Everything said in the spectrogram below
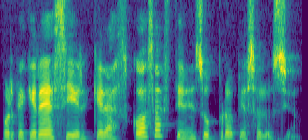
porque quiere decir que las cosas tienen su propia solución.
